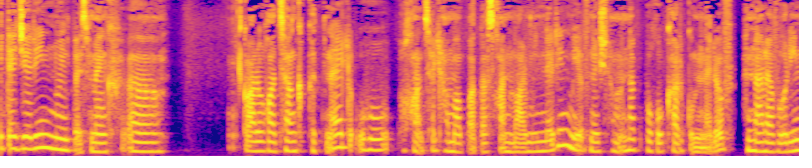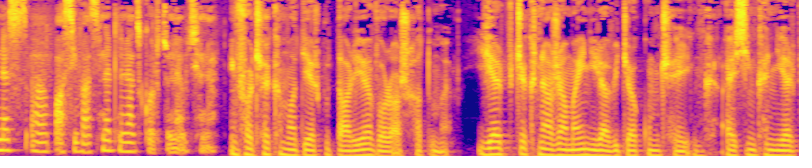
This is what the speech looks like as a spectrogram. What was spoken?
Այդ էջերին նույնպես մենք կարողացանք գտնել ու փոխանցել համապատասխան մարմիններին միևնույն ժամանակ բողոքարկումներով հնարավորինս пассивացնել նրանց գործունեությունը։ Ինֆոչեքը մոտ 2 տարի է, որ աշխատում է երբ ճգնաժամային իրավիճակում չէինք, այսինքն երբ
